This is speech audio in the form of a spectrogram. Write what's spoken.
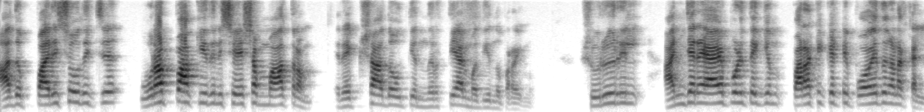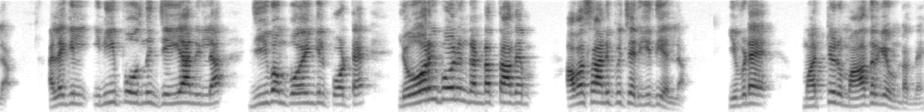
അത് പരിശോധിച്ച് ഉറപ്പാക്കിയതിനു ശേഷം മാത്രം രക്ഷാദൗത്യം നിർത്തിയാൽ മതി എന്ന് പറയുന്നു. ഷുരൂരിൽ അഞ്ചര ആയപ്പോഴത്തേക്കും പറക്കിക്കെട്ടി പോയത് കണക്കല്ല. അല്ലെങ്കിൽ ഇനിയിപ്പോ ഒന്നും ചെയ്യാനില്ല. ജീവൻ പോയെങ്കിൽ പോട്ടെ. ലോറി പോലും കണ്ടെത്താതെ അവസാനിപ്പിച്ച രീതിയല്ല. ഇവിടെ മറ്റൊരു മാതൃകയുണ്ടെന്നേ.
